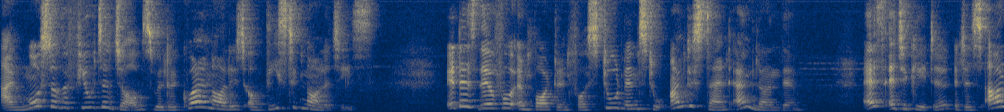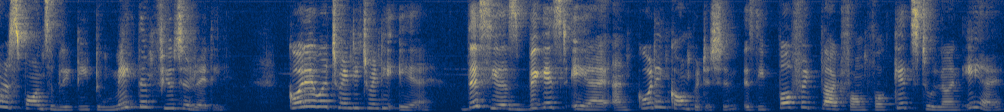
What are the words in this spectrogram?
and most of the future jobs will require knowledge of these technologies. It is therefore important for students to understand and learn them. As educator, it is our responsibility to make them future ready. Codeavour 2020 AI, this year's biggest AI and coding competition is the perfect platform for kids to learn AI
